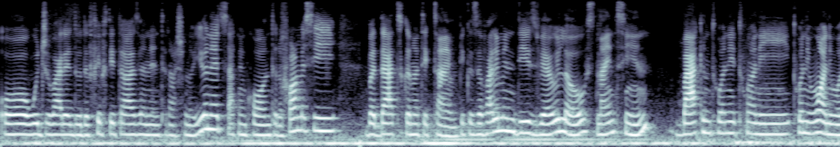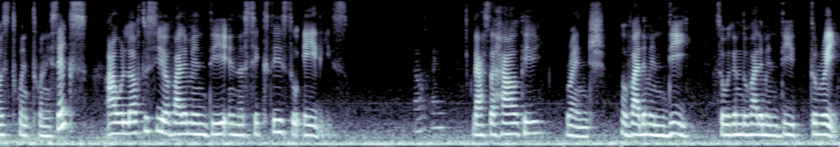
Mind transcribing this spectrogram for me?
or would you rather do the 50,000 international units? I can call into the pharmacy, but that's gonna take time because the vitamin D is very low, it's 19. Back in 2020, 21, it was 2026. I would love to see your vitamin D in the 60s to 80s. Okay. That's a healthy range of vitamin D. So we can do vitamin D3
